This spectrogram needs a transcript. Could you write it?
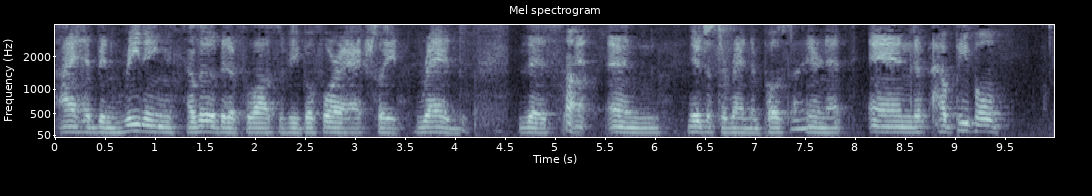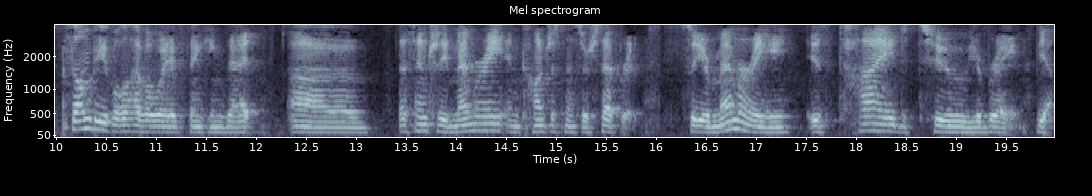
I had been reading a little bit of philosophy before I actually read this, Huh. a- and was just a random post on the internet, and how people, some people have a way of thinking that uh, essentially memory and consciousness are separate. So your memory is tied to your brain, Yeah.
